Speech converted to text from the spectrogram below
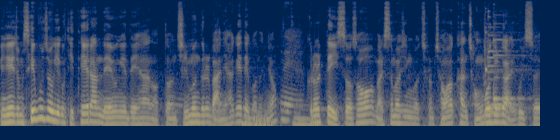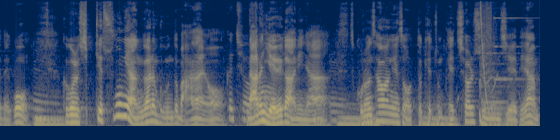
굉장히 좀 세부적이고 디테일한 내용에 대한 어떤 질문들을 많이 하게 되거든요. 네. 그럴 때 있어서 말씀하신 것처럼 정확한 정보들도 알고 있어야 되고 음. 그걸 쉽게 수긍이 안 가는 부분도 많아요. 그쵸. 나는 예외가 아니냐. 음. 그런 상황에서 어떻게 좀 대처할 수 있는지에 대한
